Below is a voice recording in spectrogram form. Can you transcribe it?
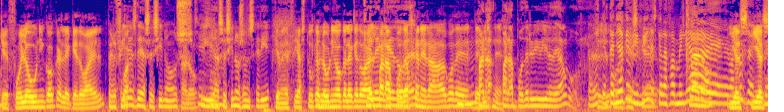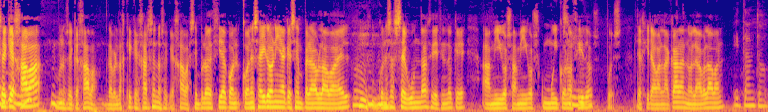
que fue lo único que le quedó a él. Perfiles de asesinos y asesinos en serie. Que me decías tú que es lo único que le quedó a él para poder generar algo de, para, business. Para poder vivir de algo. Claro, es que tenía que vivir, es que, la familia... Eh, y él, y él se quejaba, bueno, se quejaba, la verdad es que quejarse no se quejaba, siempre lo decía con, con esa ironía que siempre hablaba él, con esas segundas, y diciendo que amigos, amigos muy conocidos, pues le, giraban la cara, no le hablaban. Y tanto.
